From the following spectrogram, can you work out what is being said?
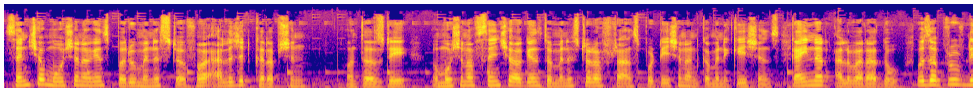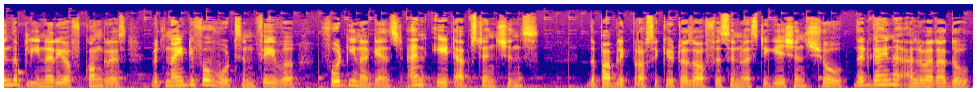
Censure motion against Peru minister for alleged corruption. On Thursday, a motion of censure against the Minister of Transportation and Communications, Geiner Alvarado, was approved in the plenary of Congress with 94 votes in favor, 14 against, and 8 abstentions. The public prosecutor's office investigations show that Geiner Alvarado,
